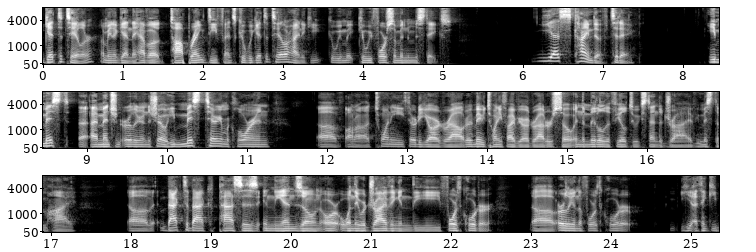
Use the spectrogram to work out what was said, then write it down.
get to Taylor. I mean, again, they have a top ranked defense. Could we get to Taylor Heinicke? Could we make? Can we force him into mistakes? Yes, kind of today. He missed. Uh, I mentioned earlier in the show. He missed Terry McLaurin uh, on a 20, 30 yard route, or maybe 25 yard route or so in the middle of the field to extend a drive. He missed them high. Back to back passes in the end zone, or when they were driving in the fourth quarter, uh, early in the fourth quarter. He, I think he,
